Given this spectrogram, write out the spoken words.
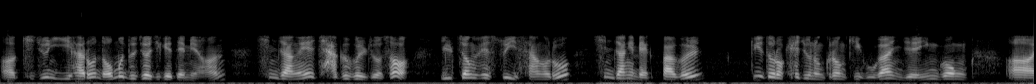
어, 기준 이하로 너무 늦어지게 되면 심장에 자극을 줘서 일정 횟수 이상으로 심장의 맥박을 뛰도록 해주는 그런 기구가 이제 인공 어,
